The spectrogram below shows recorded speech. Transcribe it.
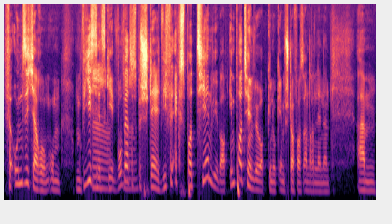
Verunsicherung um, um wie es mhm. jetzt geht, wo wird es bestellt, wie viel exportieren wir überhaupt, importieren wir überhaupt genug Impfstoff aus anderen Ländern. Ähm,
